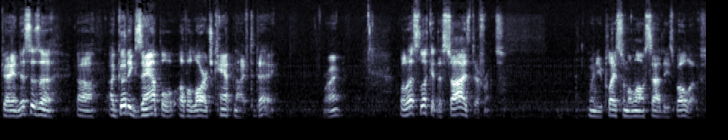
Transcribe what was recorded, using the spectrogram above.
Okay, and this is a, uh, a good example of a large camp knife today, right? Well, let's look at the size difference when you place them alongside these bolos.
